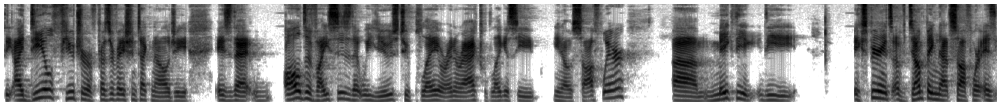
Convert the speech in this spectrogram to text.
the ideal future of preservation technology is that all devices that we use to play or interact with legacy you know software um, make the the experience of dumping that software as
